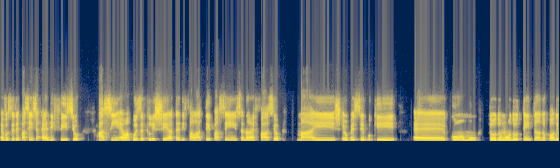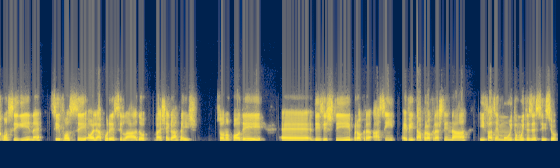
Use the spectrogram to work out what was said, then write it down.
É você ter paciência. É difícil, assim, é uma coisa clichê até de falar ter paciência, não é fácil, mas eu percebo que é, como todo mundo tentando pode conseguir, né? Se você olhar por esse lado, vai chegar a vez. Só não pode é, desistir, procra assim, evitar procrastinar e fazer muito, muito exercício.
